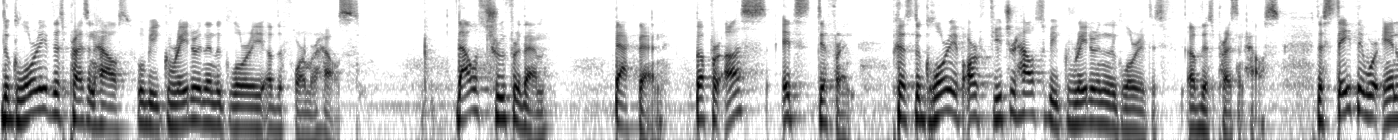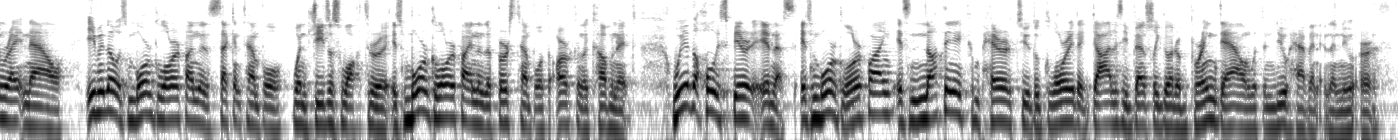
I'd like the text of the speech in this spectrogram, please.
The glory of this present house will be greater than the glory of the former house. That was true for them back then. But for us, it's different because the glory of our future house will be greater than the glory of this, of this present house. The state that we're in right now, even though it's more glorifying than the second temple when Jesus walked through it, it's more glorifying than the first temple with the Ark of the Covenant. We have the Holy Spirit in us. It's more glorifying. It's nothing to compare to the glory that God is eventually going to bring down with the new heaven and the new earth.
